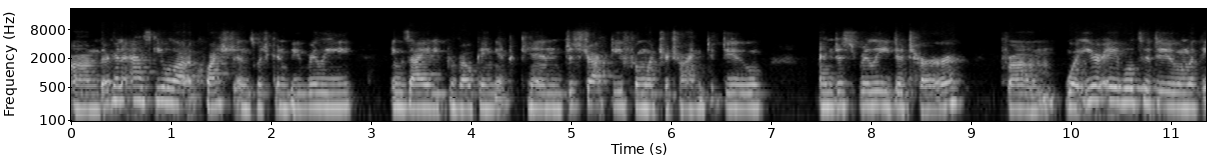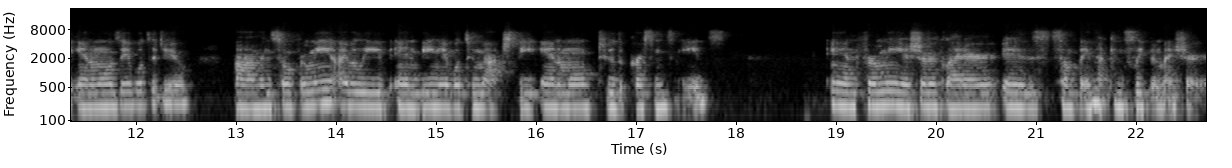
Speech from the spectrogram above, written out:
Um, they're going to ask you a lot of questions, which can be really anxiety provoking. It can distract you from what you're trying to do and just really deter from what you're able to do and what the animal is able to do. Um, and so for me, I believe in being able to match the animal to the person's needs. And for me, a sugar glider is something that can sleep in my shirt.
